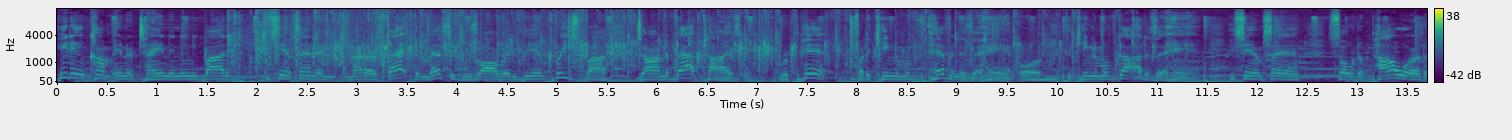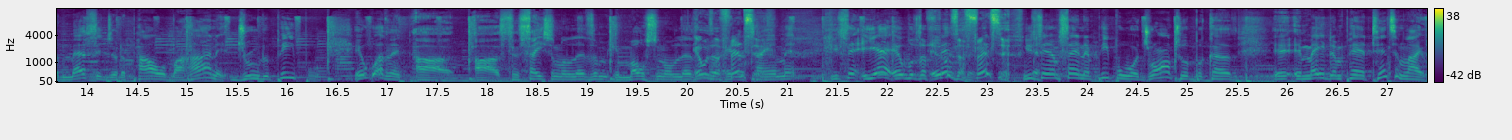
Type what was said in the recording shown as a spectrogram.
He didn't come entertaining anybody. You see what I'm saying? And matter of fact, the message was already being preached by John the Baptizer. Repent, for the kingdom of heaven is at hand, or the kingdom of God is at hand. You see what I'm saying? So the power of the message or the power behind it drew the people. It wasn't uh, uh, sensationalism, emotionalism, It was offensive. entertainment. You see, yeah, it was offensive. It was offensive. You see what I'm saying? And people were drawn to it because it, it made them pay attention. Like,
